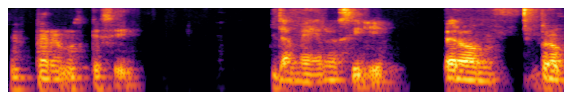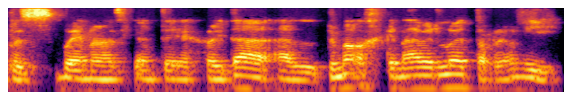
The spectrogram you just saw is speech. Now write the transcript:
esperemos que sí. Ya mero, sí. Pero, pero pues bueno, básicamente ahorita al primero que nada verlo de Torreón y,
